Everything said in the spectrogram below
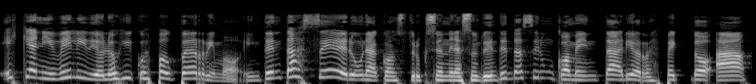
es que a nivel ideológico es paupérrimo. Intenta hacer una construcción del asunto, intenta hacer un comentario respecto a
